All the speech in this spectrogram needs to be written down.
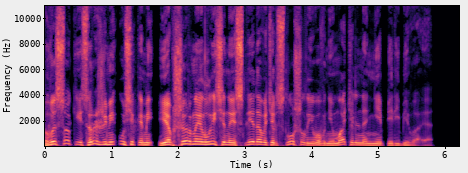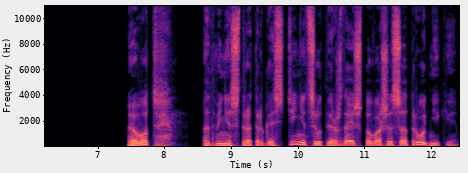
Высокий, с рыжими усиками и обширной лысиной следователь слушал его внимательно, не перебивая. А вот администратор гостиницы утверждает, что ваши сотрудники,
